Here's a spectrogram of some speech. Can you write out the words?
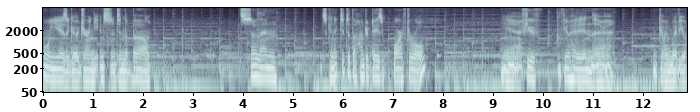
Four years ago, during the incident in Liberl. So then, it's connected to the Hundred Days War after all? Yeah, if you've if you're headed in there, I'm coming with you.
